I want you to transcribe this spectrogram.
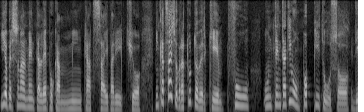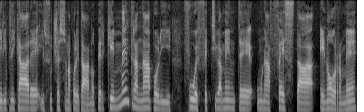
Io personalmente all'epoca mi incazzai parecchio. Mi incazzai soprattutto perché fu un tentativo un po' pietoso di replicare il successo napoletano, perché mentre a Napoli fu effettivamente una festa enorme,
